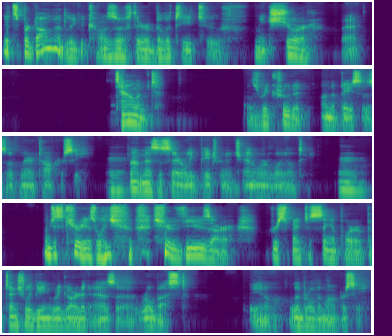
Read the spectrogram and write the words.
It's predominantly because of their ability to make sure that talent is recruited on the basis of meritocracy, mm. not necessarily patronage and or loyalty. Mm. I'm just curious what your, your views are with respect to Singapore potentially being regarded as a robust, you know, liberal democracy.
